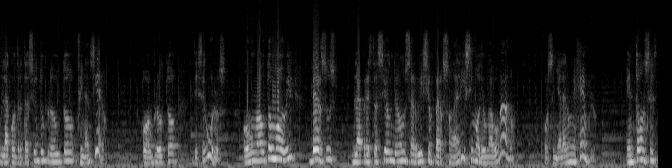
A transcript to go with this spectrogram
la contratación de un producto financiero o un producto de seguros o un automóvil versus la prestación de un servicio personalísimo de un abogado, por señalar un ejemplo. Entonces,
